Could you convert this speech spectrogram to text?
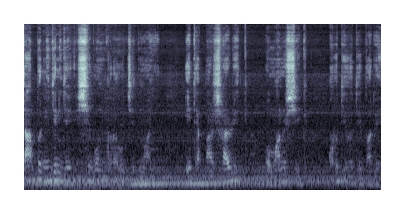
তারপর নিজে নিজে সেবন করা উচিত নয়। এতে আপনার শারীরিক ও মানসিক ক্ষতি হতে পারে।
